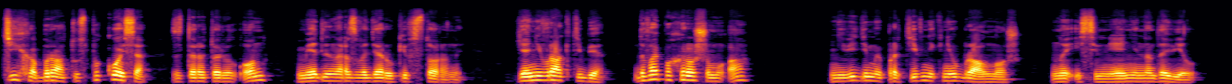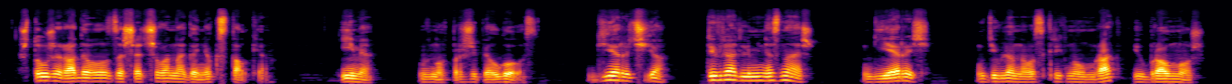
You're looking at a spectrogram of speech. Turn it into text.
«Тихо, брат, успокойся», – затараторил он, медленно разводя руки в стороны. «Я не враг тебе. Давай по-хорошему, а?» Невидимый противник не убрал нож, но и сильнее не надавил, что уже радовало зашедшего на огонек сталкера. «Имя», — вновь прошипел голос. «Герыч я! Ты вряд ли меня знаешь!» «Герыч!» — удивленно воскликнул мрак и убрал нож.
